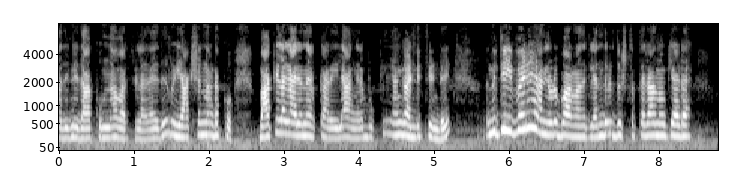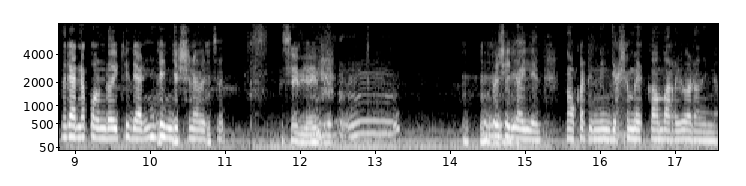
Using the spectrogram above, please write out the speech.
അതിന് ഇതാക്കും എന്നാ പറഞ്ഞിട്ടുള്ളത്. അതായത് റിയാക്ഷൻ നടക്കും. ബാക്കിയുള്ള കാര്യം എനിക്കറിയില്ല. അങ്ങനെ ബുക്കിൽ ഞാൻ കണ്ടിട്ടുണ്ട്. എന്നിട്ട് ഇവർ എന്നോട് പറഞ്ഞിട്ടില്ല എന്തൊരു ദുഷ്ടത്തരാ നോക്കിയാടെ എന്നിട്ട് എന്നെ കൊണ്ടുപോയിട്ട് രണ്ട് ഇഞ്ചക്ഷൻ വരച്ചത് ശരിയായില്ലേ. ഇപ്പൊ ശരിയായില്ലേ? നോക്കട്ടെ ഇന്ന് ഇഞ്ചക്ഷൻ വെക്കാൻ പറയുവാടാ നിന്നെ.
